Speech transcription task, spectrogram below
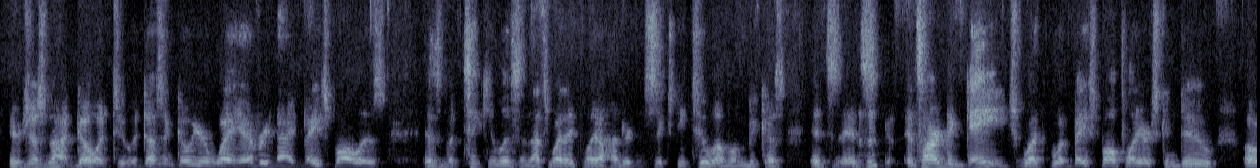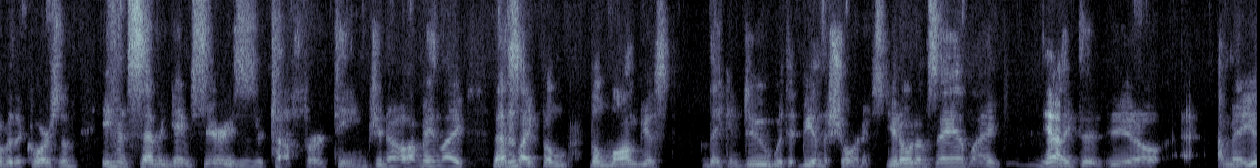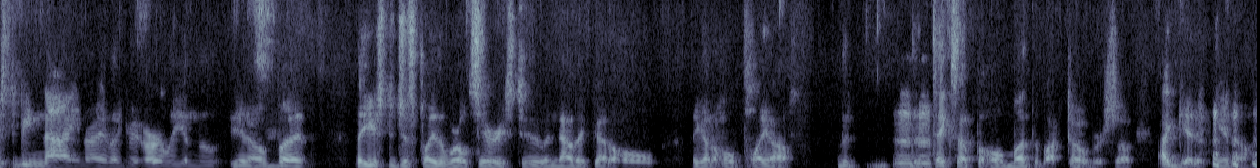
You're just not going to. It doesn't go your way every night. Baseball is is meticulous, and that's why they play 162 of them because it's it's mm-hmm. it's hard to gauge what what baseball players can do over the course of even seven game series are tough for teams. You know, I mean, like that's mm-hmm. like the the longest they can do with it being the shortest. You know what I'm saying? Like, yeah, like the you know, I mean, it used to be nine, right? Like early in the you know, but they used to just play the World Series too, and now they've got a whole they got a whole playoff that, mm-hmm. that takes up the whole month of October. So I get it, you know.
